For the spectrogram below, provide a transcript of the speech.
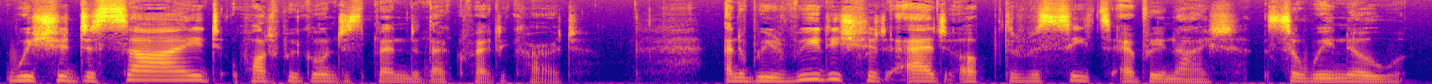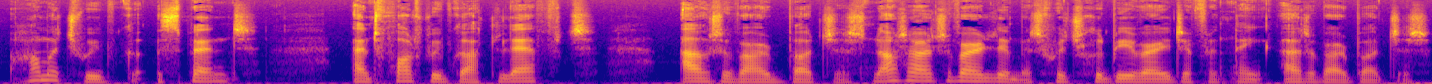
We should decide what we're going to spend on that credit card. And we really should add up the receipts every night so we know how much we've spent and what we've got left out of our budget, not out of our limit, which could be a very different thing, out of our budget.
